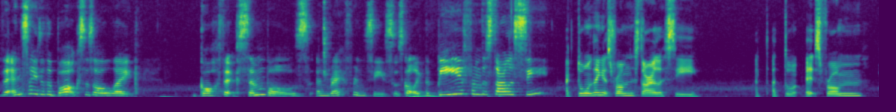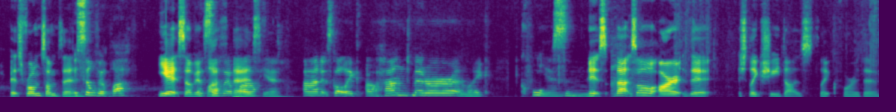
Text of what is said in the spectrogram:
The inside of the box is all like gothic symbols and references. So it's got like the bee from the Starless Sea. I don't think it's from the Starless Sea. I, I don't. It's from. It's from something. It's Sylvia Plath. yeah, it's Sylvia it's Plath. Sylvia It Plath. is. Yeah. And it's got like a hand mirror and like quotes Yeah. and It's that's all art that sh- like she does like for the.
